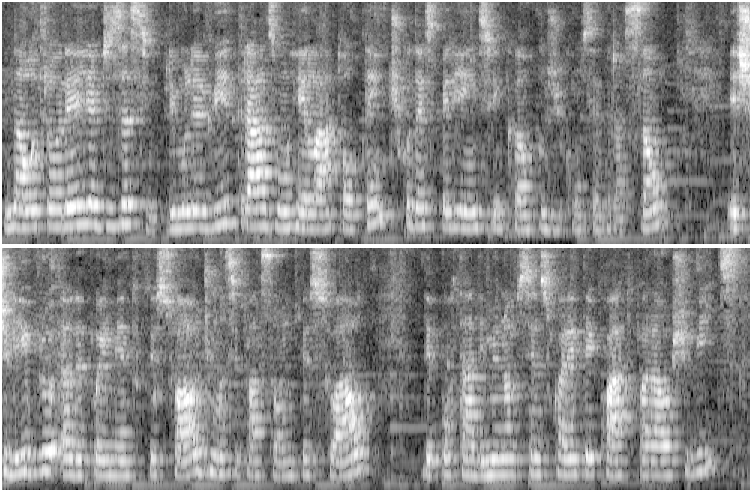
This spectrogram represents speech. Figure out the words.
Na outra orelha diz assim: Primo Levi traz um relato autêntico da experiência em campos de concentração. Este livro é o depoimento pessoal de uma situação impessoal, deportado em 1944 para Auschwitz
